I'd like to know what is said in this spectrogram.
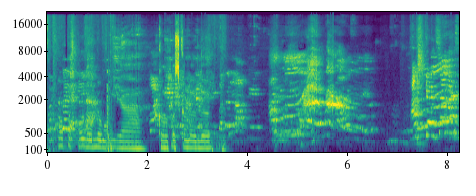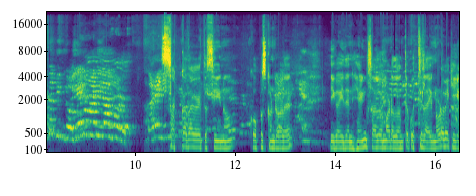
ಕೋಪಿಸ್ಕೊಂಡು ಹೋದ್ಲು ಮಮ್ಮಿಯ ಕೋಪಿಸ್ಕೊಂಡು ಹೋದ್ಲು. ಸಕ್ಕತ್ತಾಗಾಯ್ತು ಸೀನು. ಕೋಪಿಸ್ಕೊಂಡವಳೆ ಈಗ ಇದನ್ನ ಹೆಂಗ್ ಸಾಲ್ವ್ ಮಾಡೋದು ಅಂತ ಗೊತ್ತಿಲ್ಲ. ಈಗ ನೋಡ್ಬೇಕೀಗ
